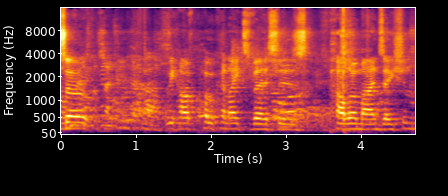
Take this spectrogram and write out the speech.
So we have Poker Knights versus Palomization.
